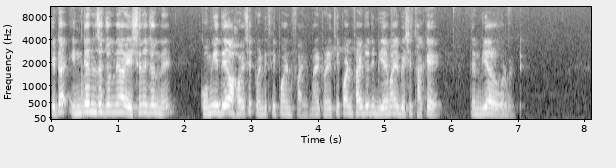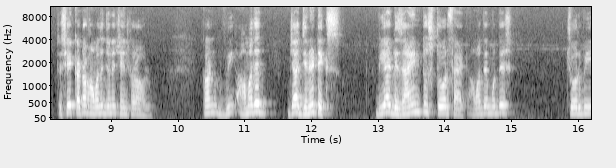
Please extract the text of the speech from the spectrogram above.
সেটা ইন্ডিয়ানসের জন্য আর এশিয়ানের জন্য কমিয়ে দেওয়া হয়েছে টোয়েন্টি থ্রি পয়েন্ট ফাইভ মানে টোয়েন্টি থ্রি পয়েন্ট ফাইভ যদি বিএমআই বেশি থাকে দেন উই আর ওভারওয়েট তো সেই কাট অফ আমাদের জন্য চেঞ্জ করা হলো। কারণ আমাদের যা genetics we are design to store fat আমাদের মধ্যে চর্বি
